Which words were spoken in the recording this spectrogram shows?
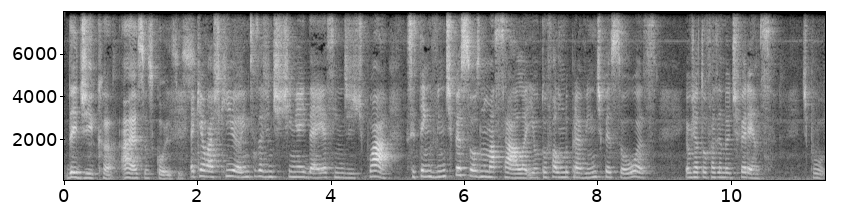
dedica a essas coisas. É que eu acho que antes a gente tinha a ideia assim de tipo, ah, se tem 20 pessoas numa sala e eu tô falando pra 20 pessoas, eu já tô fazendo a diferença. Tipo,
